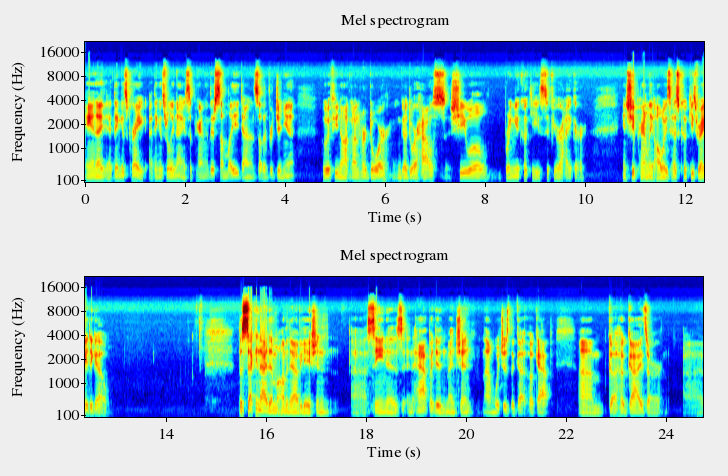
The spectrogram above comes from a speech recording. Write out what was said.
and I, I think it's great. I think it's really nice. Apparently, there's some lady down in Southern Virginia who, if you knock on her door and go to her house, she will bring you cookies if you're a hiker. And she apparently always has cookies ready to go. The second item on the navigation uh, scene is an app I didn't mention, um, which is the Guthook app. Um, Guthook guides are uh,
